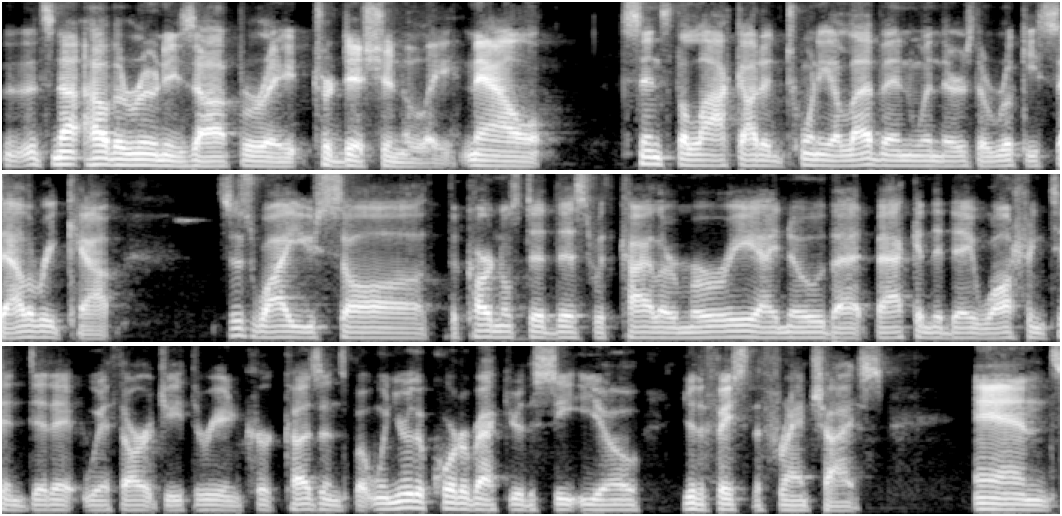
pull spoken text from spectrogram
It's not how the Roonies operate traditionally. Now, since the lockout in 2011, when there's the rookie salary cap, this is why you saw the Cardinals did this with Kyler Murray. I know that back in the day, Washington did it with RG3 and Kirk Cousins. But when you're the quarterback, you're the CEO, you're the face of the franchise. And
